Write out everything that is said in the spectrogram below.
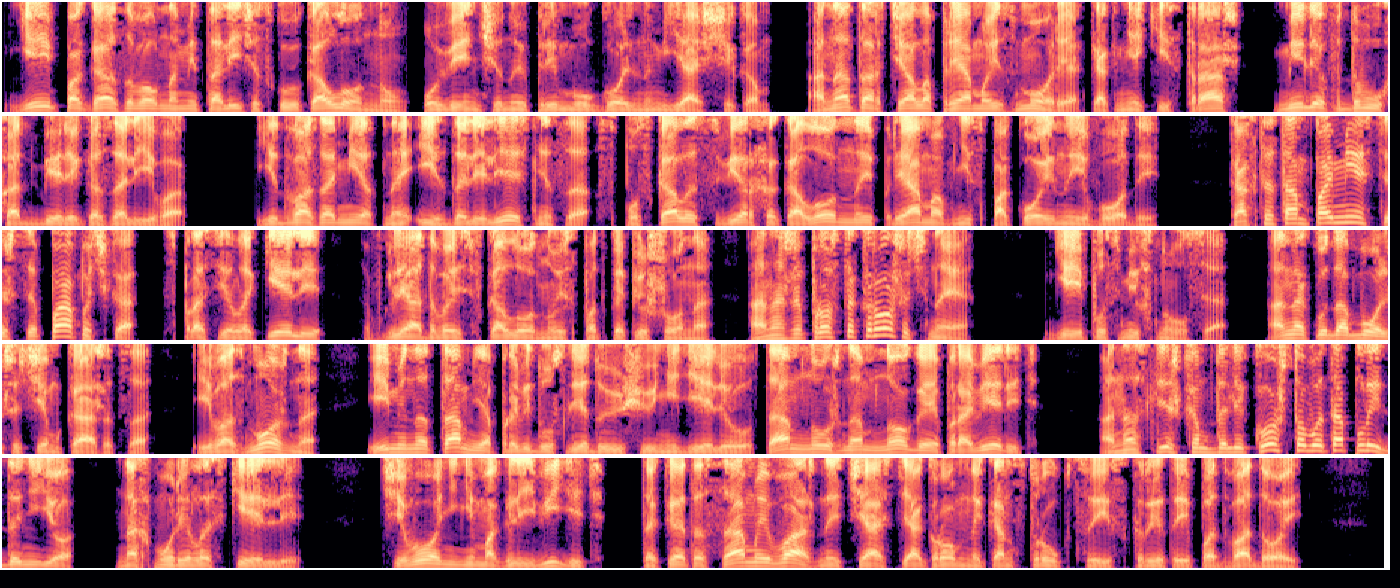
Гей показывал на металлическую колонну, увенчанную прямоугольным ящиком. Она торчала прямо из моря, как некий страж, милях в двух от берега залива. Едва заметная издали лестница спускалась сверху колонны прямо в неспокойные воды. «Как ты там поместишься, папочка?» — спросила Келли, вглядываясь в колонну из-под капюшона. «Она же просто крошечная!» Гейб усмехнулся. «Она куда больше, чем кажется. И, возможно, именно там я проведу следующую неделю. Там нужно многое проверить, «Она слишком далеко, чтобы доплыть до нее», — нахмурилась Келли. Чего они не могли видеть, так это самые важные части огромной конструкции, скрытой под водой.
